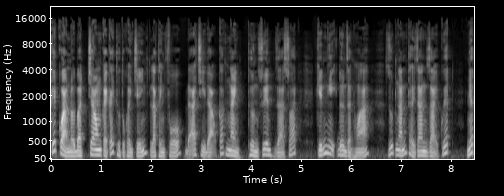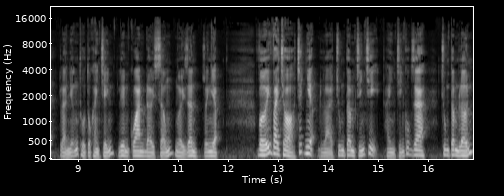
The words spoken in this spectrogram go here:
Kết quả nổi bật trong cải cách thủ tục hành chính là thành phố đã chỉ đạo các ngành thường xuyên giả soát, kiến nghị đơn giản hóa, rút ngắn thời gian giải quyết, nhất là những thủ tục hành chính liên quan đời sống người dân, doanh nghiệp. Với vai trò trách nhiệm là trung tâm chính trị, hành chính quốc gia, trung tâm lớn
